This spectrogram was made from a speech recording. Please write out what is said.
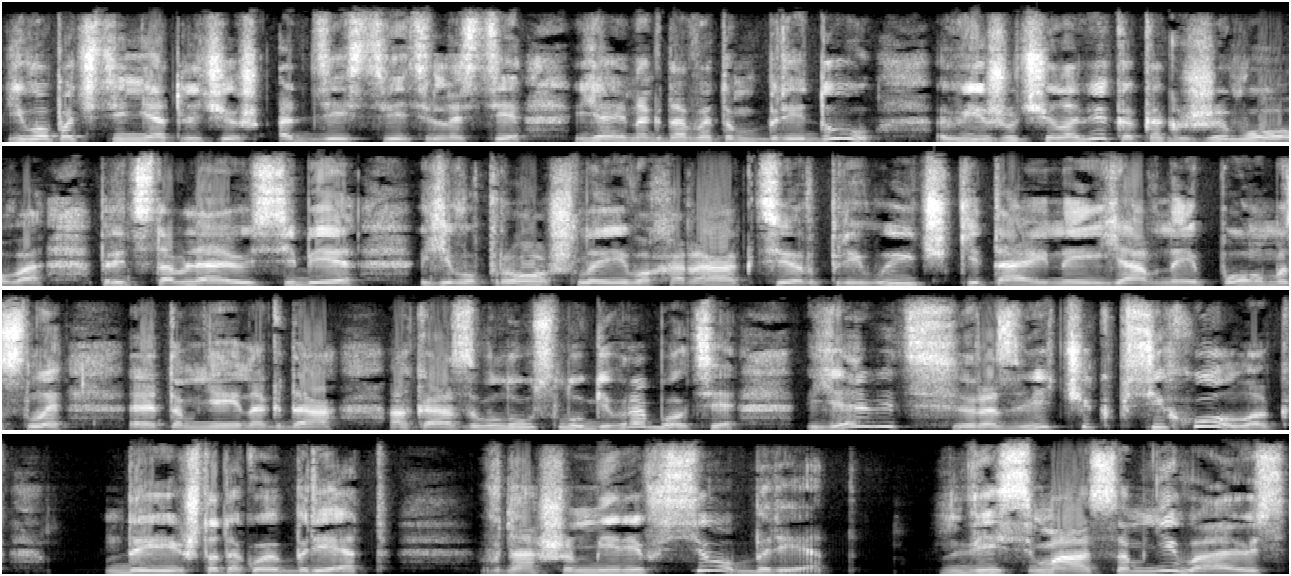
Его почти не отличишь от действительности. Я иногда в этом бреду вижу человека как живого, представляю себе его прошлое, его характер, привычки, тайные явные помыслы. Это мне иногда оказывало услуги в работе. Я ведь разведчик-психолог. Да и что такое бред? В нашем мире все бред». «Весьма сомневаюсь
